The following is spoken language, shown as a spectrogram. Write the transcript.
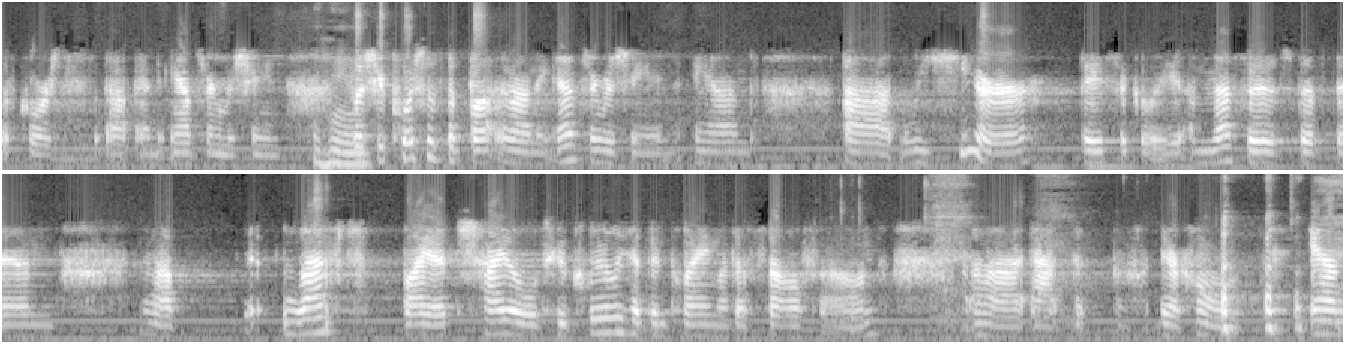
of course, uh, an answering machine. Mm-hmm. So she pushes the button on the answering machine, and uh, we hear basically a message that's been uh, left by a child who clearly had been playing with a cell phone uh, at the, uh, their home. and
